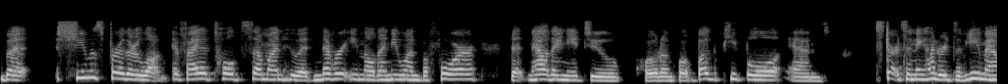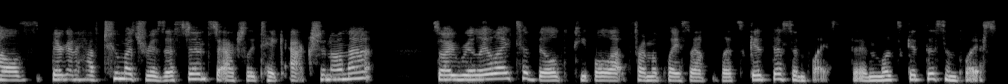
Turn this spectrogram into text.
But she was further along. If I had told someone who had never emailed anyone before that now they need to quote unquote bug people and start sending hundreds of emails, they're going to have too much resistance to actually take action on that. So I really like to build people up from a place of let's get this in place, then let's get this in place.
